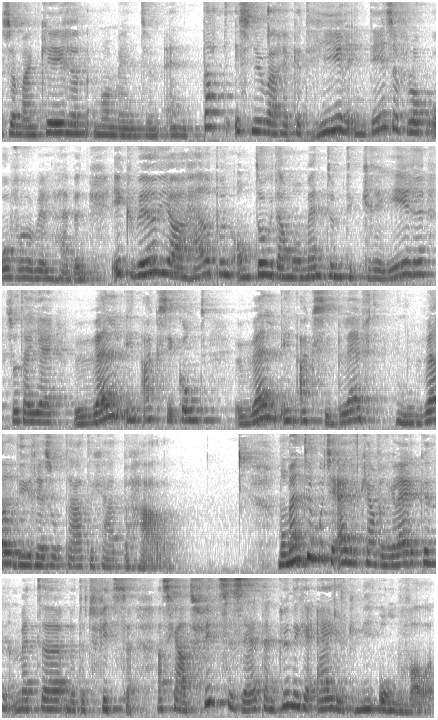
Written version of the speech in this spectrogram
ze mankeren momentum. En dat is nu waar ik het hier in deze vlog over wil hebben. Ik wil jou helpen om toch dat momentum te creëren, zodat jij wel in actie komt, wel in actie blijft en wel die resultaten gaat behalen. Momentum moet je eigenlijk gaan vergelijken met, uh, met het fietsen. Als je aan het fietsen bent, dan kun je eigenlijk niet omvallen.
